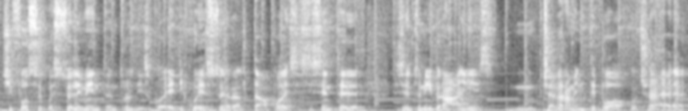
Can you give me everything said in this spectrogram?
ci fosse questo elemento dentro il disco e di questo in realtà poi se si, sente, si sentono i brani mh, c'è veramente poco, cioè...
